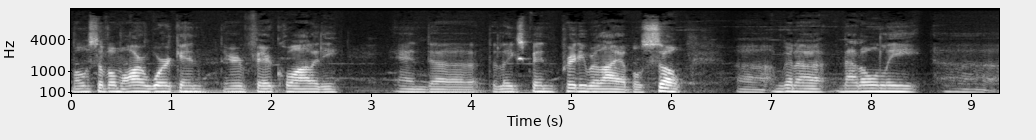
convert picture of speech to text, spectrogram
Most of them are working. They're in fair quality and uh, the lake's been pretty reliable. So uh, I'm gonna not only uh,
